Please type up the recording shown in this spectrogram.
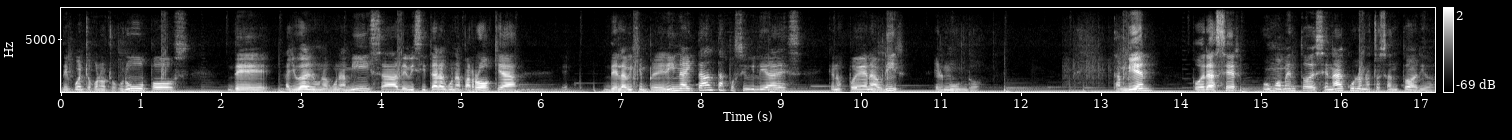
de encuentro con otros grupos, de ayudar en alguna misa, de visitar alguna parroquia, de la Virgen Peregrina. Hay tantas posibilidades que nos pueden abrir el mundo. También podrá ser un momento de cenáculo en nuestro santuario.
